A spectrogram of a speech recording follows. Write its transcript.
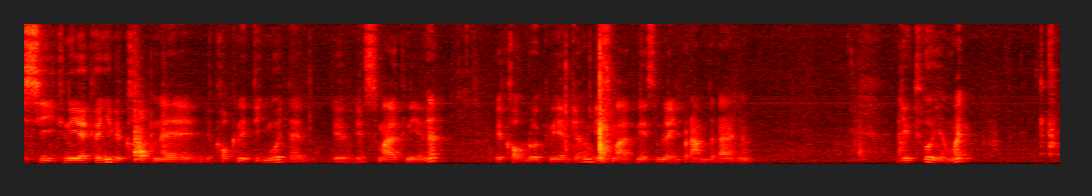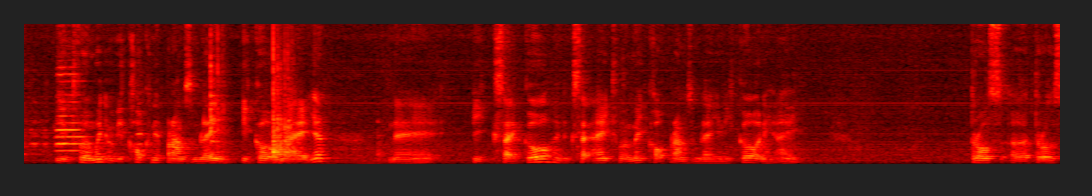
វាស៊ីគ្នាឃើញវាខុសណែវាខុសគ្នាតិចមួយតែវាវាស្មើគ្នាណាវាខុសដូចគ្នាអញ្ចឹងវាស្មើគ្នាសម្លេង5ដដែលហ្នឹងយើងធ្វើយ៉ាងម៉េចយើងធ្វើមិនឲ្យវាខុសគ្នា5សម្លេងពីកឯងណាណែពីខ្សែកហើយនិងខ្សែឯកធ្វើមិនខុស5សម្លេងនេះកនេះឯងត្រូសត្រូស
